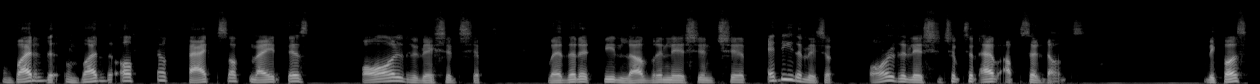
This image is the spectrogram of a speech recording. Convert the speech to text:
one, one of the facts of life is all relationships, whether it be love relationship, any relationship, all relationships should have ups and downs because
